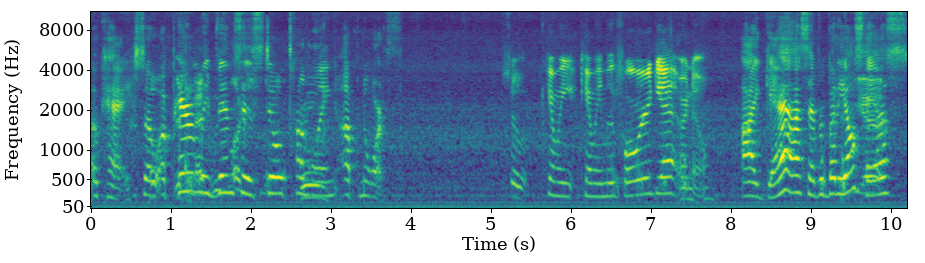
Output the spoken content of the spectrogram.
Okay, so Oh, apparently goodness, Vince is still that. tunneling up north. So can we can we move forward yet or no? I guess everybody else Yeah. has.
